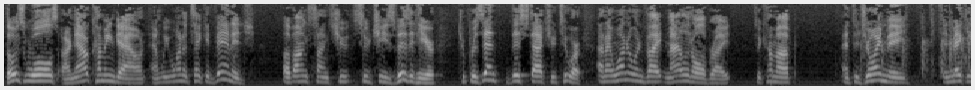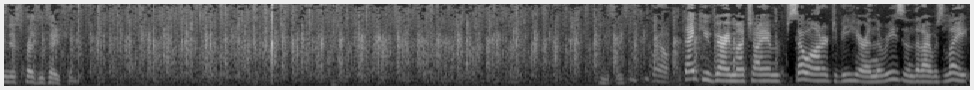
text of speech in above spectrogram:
Those walls are now coming down, and we want to take advantage of Aung San Suu Kyi's visit here to present this statue to her. And I want to invite Madeleine Albright to come up and to join me in making this presentation. Well, thank you very much. I am so honored to be here. And the reason that I was late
